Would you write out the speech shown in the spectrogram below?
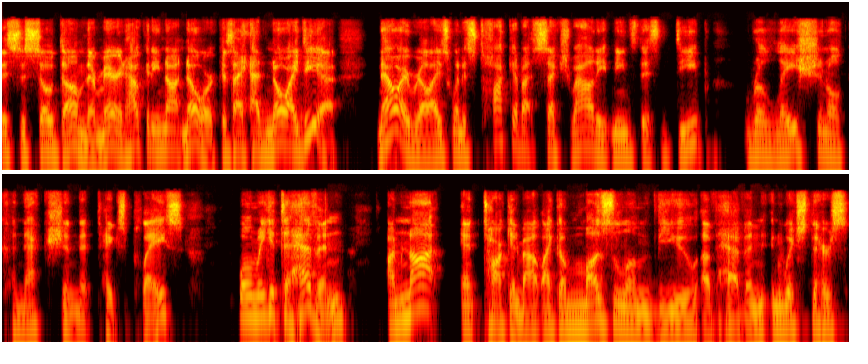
this is so dumb. They're married. How could he not know her? Because I had no idea. Now I realize when it's talking about sexuality, it means this deep relational connection that takes place. Well, when we get to heaven, I'm not talking about like a Muslim view of heaven in which there's,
